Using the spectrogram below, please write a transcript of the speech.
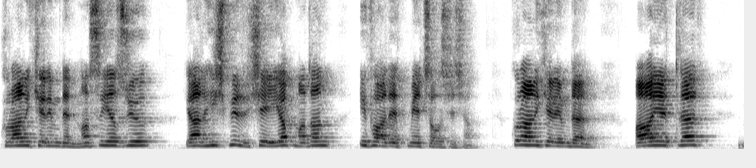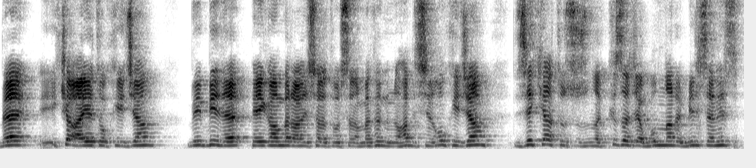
Kur'an-ı Kerim'de nasıl yazıyor? Yani hiçbir şey yapmadan ifade etmeye çalışacağım. Kur'an-ı Kerim'den ayetler ve iki ayet okuyacağım ve bir de Peygamber Aleyhisselatü Vesselam Efendimiz'in hadisini okuyacağım. Zekat hususunda kısaca bunları bilseniz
